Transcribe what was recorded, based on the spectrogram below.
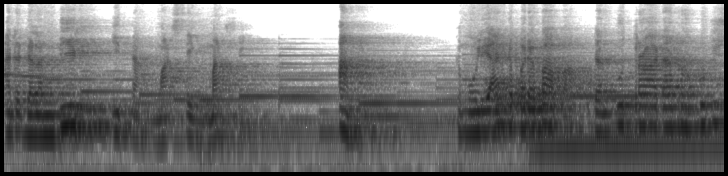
ada dalam diri kita masing-masing. Amin. Kemuliaan kepada Bapa dan Putra dan Roh Kudus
